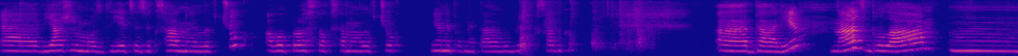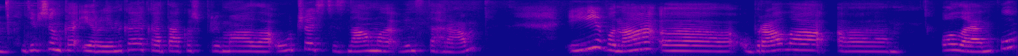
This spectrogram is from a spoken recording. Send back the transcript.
Е, В'яжемо, здається, з Оксаною Левчук або просто Оксана Левчук. Я не пам'ятаю, вибач, Оксанка. Е, Далі у нас була м, дівчинка Іринка, яка також приймала участь з нами в інстаграм. І вона е, обрала е, Оленку.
